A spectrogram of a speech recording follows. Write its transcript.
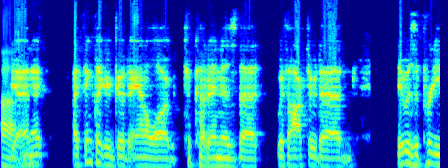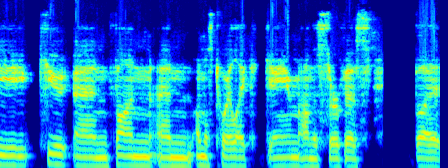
Um, yeah, and I, I think like a good analog to cut in is that with Octodad, it was a pretty cute and fun and almost toy-like game on the surface, but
